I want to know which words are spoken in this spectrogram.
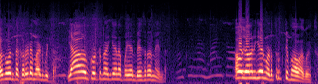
ಭಗವಂತ ಕರುಣೆ ಮಾಡಿಬಿಟ್ಟ. ಯಾವ್ದು ಕೊಟ್ಟು ನನಗೇನಪ್ಪ ಏನು ಬೇಸರನೇ ಇಲ್ಲ. ಅವಾಗ ಅವನಿಗೇನು ಮಾಡು, ತೃಪ್ತಿ ಭಾವ ಆಗೋಯ್ತು.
